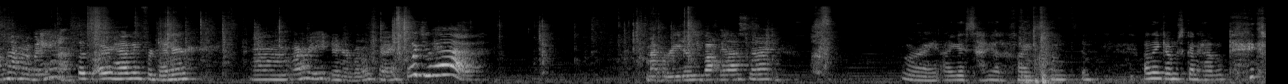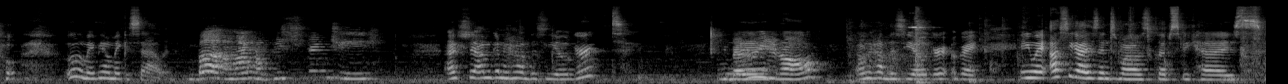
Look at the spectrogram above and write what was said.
I'm having a banana. That's all you're having for dinner? Um, I already ate dinner, but okay. What'd you have? My burrito you bought me last night. Alright, I guess I gotta find something. I think I'm just gonna have a pickle. Ooh, maybe I'll make a salad. But I might have a piece of string cheese. Actually, I'm gonna have this yogurt. You better eat it all. I'm gonna have this yogurt. Okay. Anyway, I'll see you guys in tomorrow's clips because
